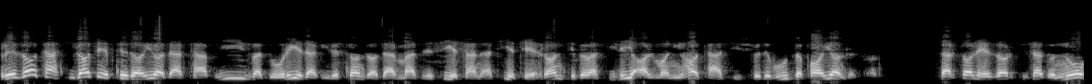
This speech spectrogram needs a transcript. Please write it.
رضا تحصیلات ابتدایی را در تبریز و دوره دبیرستان را در مدرسه صنعتی تهران که به وسیله آلمانی ها تأسیس شده بود به پایان رساند. در سال 1309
